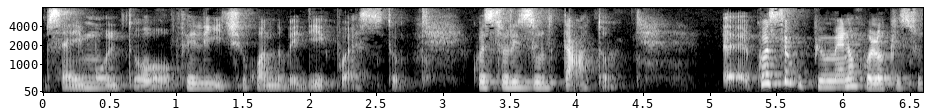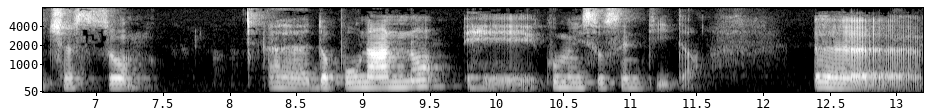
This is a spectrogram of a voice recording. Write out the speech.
sei molto felice quando vedi questo, questo risultato. Eh, questo è più o meno quello che è successo eh, dopo un anno e come mi sono sentita. Eh,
